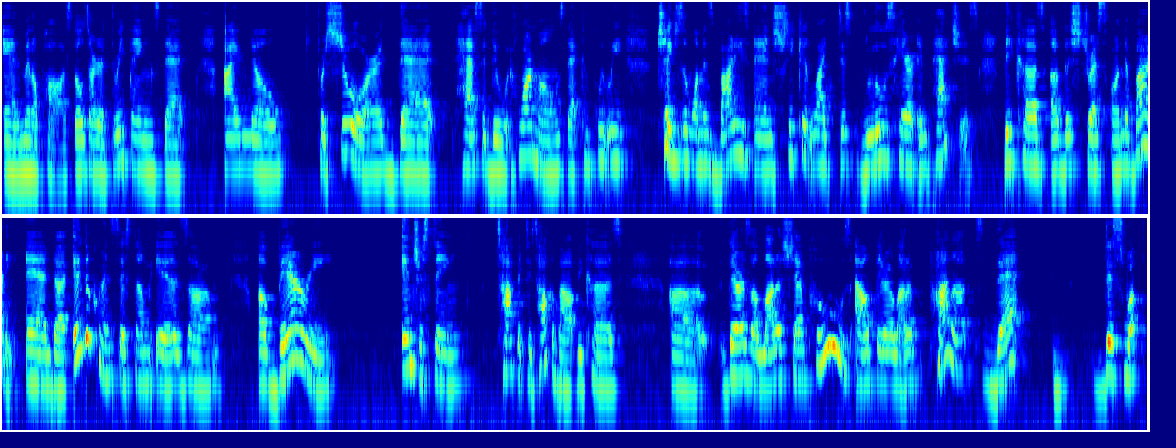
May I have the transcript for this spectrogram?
and menopause. Those are the three things that I know for sure that has to do with hormones that completely changes a woman's bodies and she could like just lose hair in patches because of the stress on the body. And the endocrine system is um, a very interesting topic to talk about because uh, there's a lot of shampoos out there, a lot of products that disrupt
